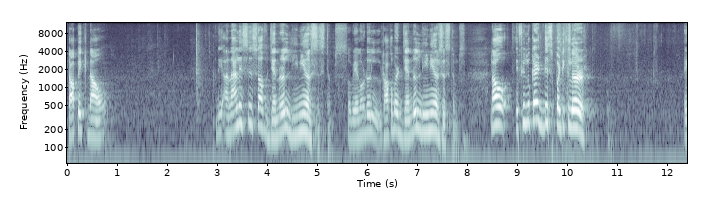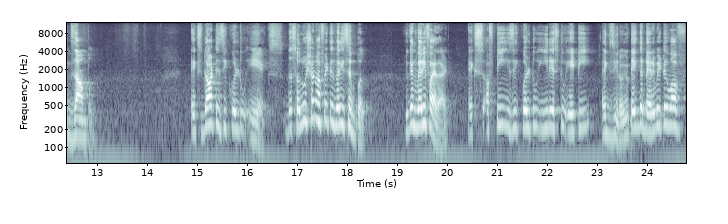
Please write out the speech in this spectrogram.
topic now the analysis of general linear systems. So, we are going to talk about general linear systems. Now, if you look at this particular example, x dot is equal to a x. The solution of it is very simple. You can verify that x of t is equal to e raised to a t x 0. You take the derivative of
